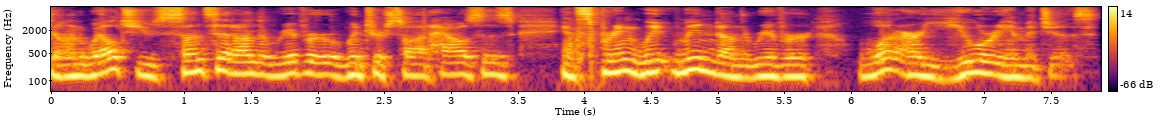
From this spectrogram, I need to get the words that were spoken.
Don Welch used sunset on the river, winter sod houses, and spring wind on the river. What are your images?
